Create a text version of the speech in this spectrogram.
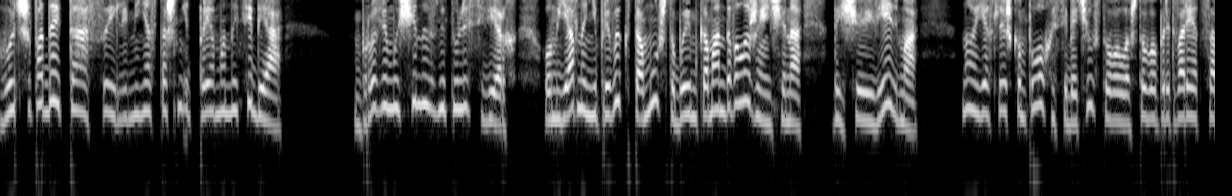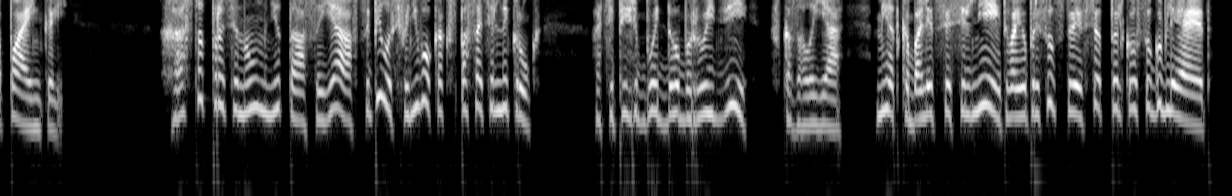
«Лучше подай таз, или меня стошнит прямо на тебя». Брови мужчины взметнулись вверх. Он явно не привык к тому, чтобы им командовала женщина, да еще и ведьма. Но я слишком плохо себя чувствовала, чтобы притворяться паинькой. Хастад протянул мне таз, и я вцепилась в него, как в спасательный круг. «А теперь будь добр, уйди», — сказала я. «Метка болит все сильнее, и твое присутствие все только усугубляет».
